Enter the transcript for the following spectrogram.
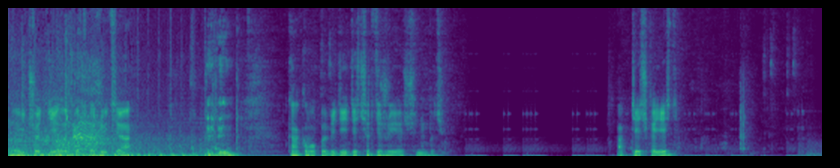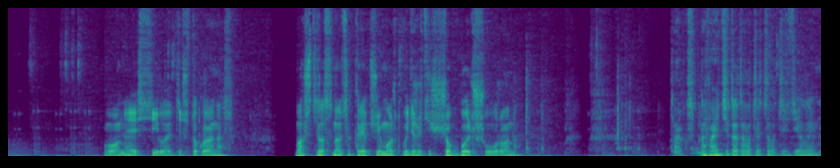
Ну и что делать, подскажите, а? Как его победить? Где чертежи есть что-нибудь? Аптечка есть? О, у меня есть сила. Это что такое у нас? Ваше тело становится крепче и может выдержать еще больше урона. Так, давайте тогда вот это вот и сделаем.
